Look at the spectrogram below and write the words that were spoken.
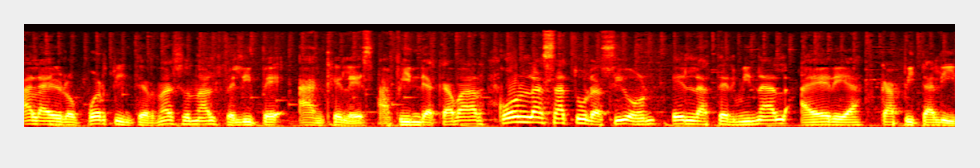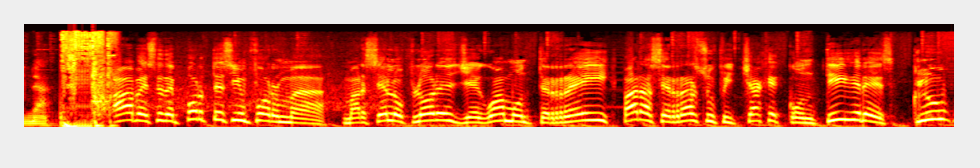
al Aeropuerto Internacional Felipe Ángeles, a fin de acabar con la saturación en la terminal aérea capitalina. ABC Deportes informa, Marcelo Flores llegó a Monterrey para cerrar su fichaje con Tigres, club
